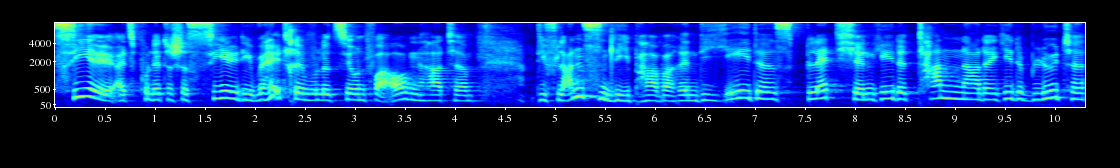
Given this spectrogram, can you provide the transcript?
Ziel, als politisches Ziel die Weltrevolution vor Augen hatte die Pflanzenliebhaberin, die jedes Blättchen, jede Tannennadel, jede Blüte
